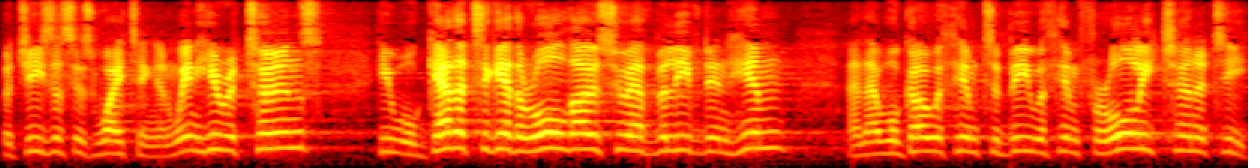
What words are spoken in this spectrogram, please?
but Jesus is waiting. And when he returns, he will gather together all those who have believed in him, and they will go with him to be with him for all eternity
